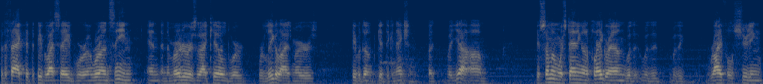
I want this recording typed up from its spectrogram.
But the fact that the people I saved were, were unseen and, and the murderers that I killed were, were legalized murderers, people don't get the connection. But, but yeah, um, if someone were standing on a playground with, with, a, with a rifle shooting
